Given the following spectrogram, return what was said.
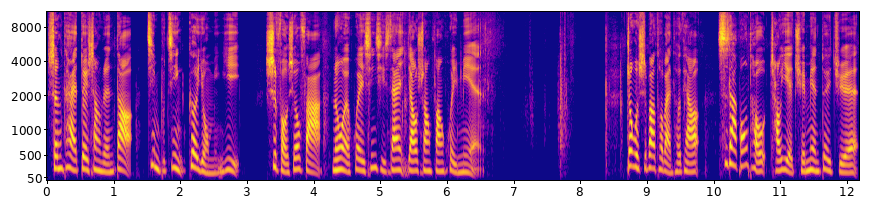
生态对上人道，禁不禁各有民意。是否修法？农委会星期三邀双方会面。中国时报头版头条：四大公投朝野全面对决，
